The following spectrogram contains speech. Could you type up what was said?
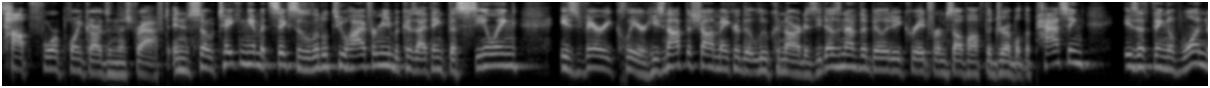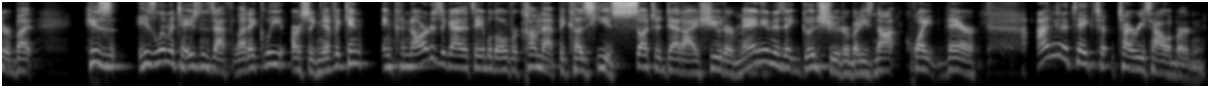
top four point guards in this draft. And so taking him at six is a little too high for me because I think the ceiling is very clear. He's not the shot maker that Luke Kennard is. He doesn't have the ability to create for himself off the dribble. The passing is a thing of wonder, but his his limitations athletically are significant, and Kennard is a guy that's able to overcome that because he is such a dead eye shooter. Mannion is a good shooter, but he's not quite there. I'm going to take Ty- Tyrese Haliburton,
